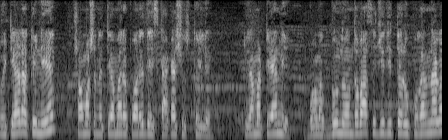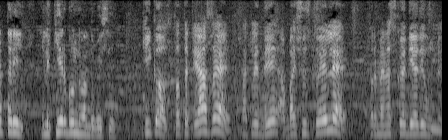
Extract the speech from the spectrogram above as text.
ওই টিয়াটা তুই নে, সমস্যা নেই, তুই আমার পরে দিস কাকা সুস্থ হইলে। তুই আমার টিয়া নে। বল বন্ধু বান্ধব আছে যদি তোর উপকার না করতারি তাহলে কি এর বন্ধু বান্ধব হয়েছে কি কস তোর তো টিয়া আছে? থাকলে দে আব্বাই সুস্থ হইলে তোর ম্যানেজ করে দিয়ে দিই মনে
